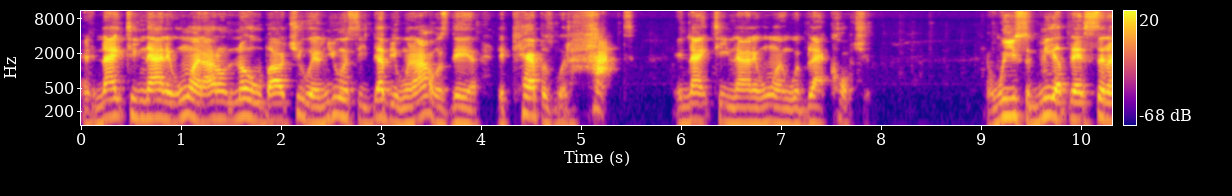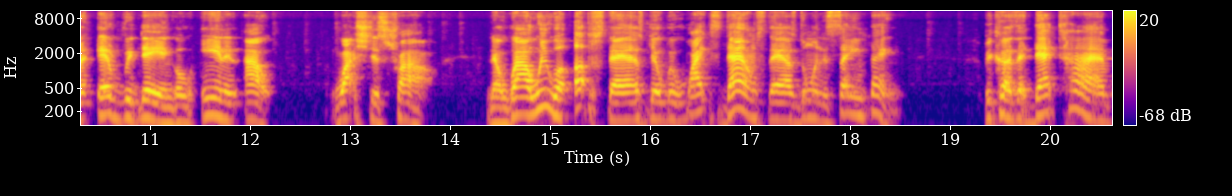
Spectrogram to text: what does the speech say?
And in 1991, I don't know about you, and UNCW, when I was there, the campus was hot in 1991 with Black culture. And we used to meet up at that center every day and go in and out, watch this trial. Now, while we were upstairs, there were whites downstairs doing the same thing because at that time,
